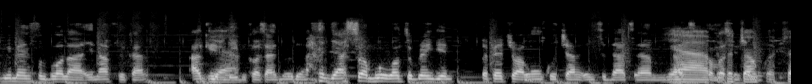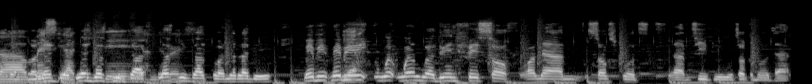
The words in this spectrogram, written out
women footballer in Africa. Arguably, Yeah. because I know there are, there are some who want to bring in Perpetua Nkwocha into that um that Yeah, conversation. Yeah, Chankocha, but let's, just, let's just leave that. Let's leave that for another day. Maybe, maybe Yeah. w- when we're doing face off on um, Soft Sports um, TV, we'll talk about that.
